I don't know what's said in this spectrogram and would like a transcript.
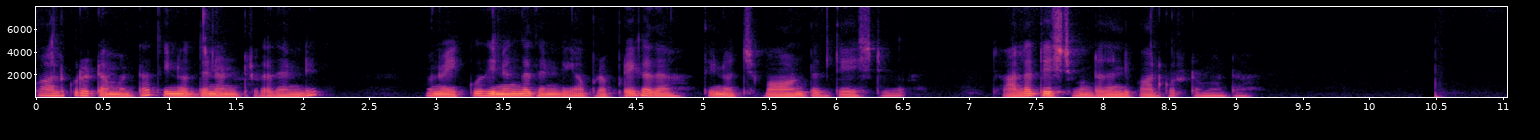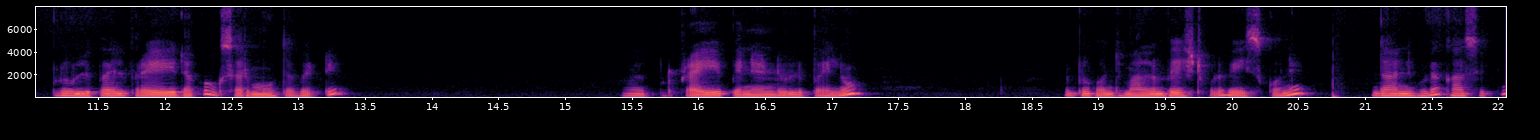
పాలకూర టమాటా తినొద్దని అంటారు కదండి. మనం ఎక్కువ తినం కదండి. అప్పుడప్పుడే కదా తినొచ్చు. బాగుంటుంది టేస్ట్గా. చాలా టేస్ట్గా ఉంటుందండి పాలకూర టమాటా. ఇప్పుడు ఉల్లిపాయలు ఫ్రై అయ్యేదాకా ఒకసారి మూత పెట్టి ఇప్పుడు ఫ్రై అయిపోయినాయండి ఉల్లిపాయలు. ఇప్పుడు కొంచెం అల్లం పేస్ట్ కూడా వేసుకొని దాన్ని కూడా కాసేపు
